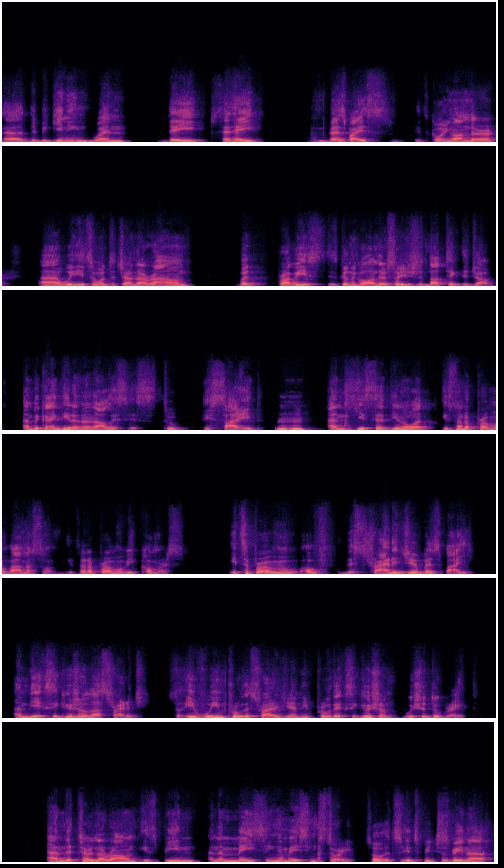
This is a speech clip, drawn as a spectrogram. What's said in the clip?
uh, the beginning when they said, "Hey, Best Buy is, is going under uh, we need someone to turn around, but probably is, is going to go under, so you should not take the job. And the guy did an analysis to decide. Mm-hmm. And he said, you know what? It's not a problem of Amazon. It's not a problem of e commerce. It's a problem of the strategy of Best Buy and the execution of that strategy. So if we improve the strategy and improve the execution, we should do great. And the turnaround has been an amazing, amazing story. So it's it's just been a,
